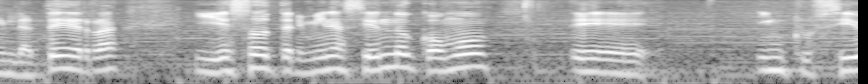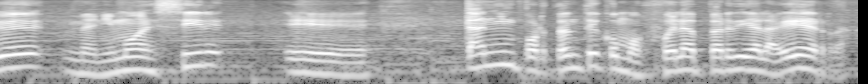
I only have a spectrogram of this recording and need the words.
Inglaterra y eso termina siendo como, eh, inclusive, me animo a decir, eh, tan importante como fue la pérdida de la guerra.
